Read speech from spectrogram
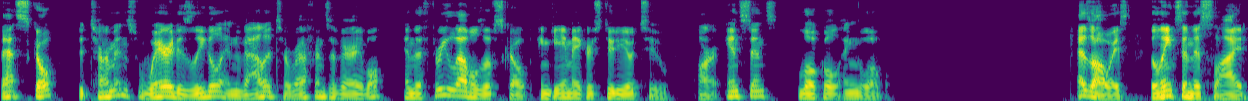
That scope determines where it is legal and valid to reference a variable, and the three levels of scope in GameMaker Studio 2 are instance, local, and global. As always, the links in this slide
